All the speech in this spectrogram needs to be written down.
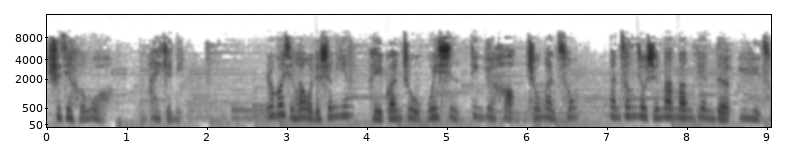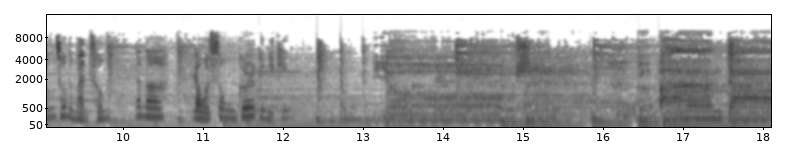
世界和我爱着你。如果喜欢我的声音，可以关注微信订阅号“周慢聪”，慢聪就是慢慢变得郁郁葱葱的慢聪。那么，让我送歌给你听。又是个暗淡。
